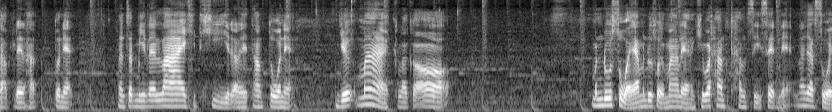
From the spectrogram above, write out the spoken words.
จัดๆเลยนะครับ ตัวเนี้ย มันจะมีลายๆขีดๆอะไรตามตัวเนี่ย เยอะมาก แล้วก็ มันดูสวยอะมันดูสวยมากเลยอะคิดว่าทำทำสีเสร็จเนี่ย น่าจะสวย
